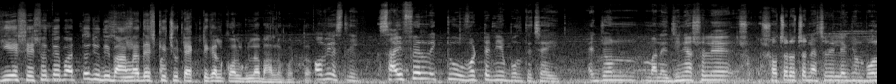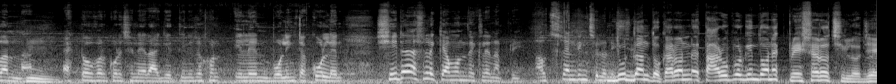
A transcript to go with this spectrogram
গিয়ে শেষ হতে পারতো যদি বাংলাদেশ কিছু ট্যাকটিক্যাল কলগুলো ভালো করতো। অবভিয়াসলি সাইফের একটু ওভারটা নিয়ে বলতে চাই। একজন মানে যিনি আসলে সচরাচর ন্যাচারালি একজন বোলার না একটা ওভার করেছেন এর আগে তিনি যখন এলেন বোলিংটা করলেন সেটা আসলে কেমন দেখলেন আপনি? আউটস্ট্যান্ডিং ছিল দুর্দান্ত কারণ তার উপর কিন্তু অনেক প্রেশারও ছিল যে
